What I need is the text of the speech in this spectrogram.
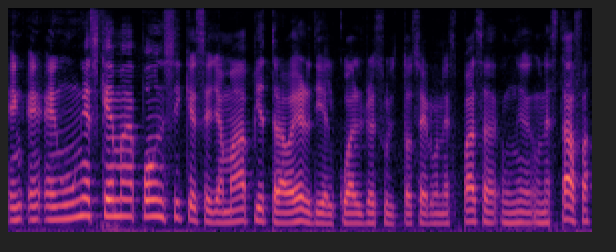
en, un esquema Ponzi que se llamaba Pietraverdi, el cual resultó ser una, una estafa.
